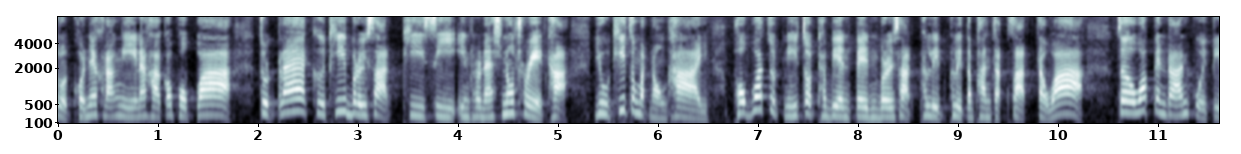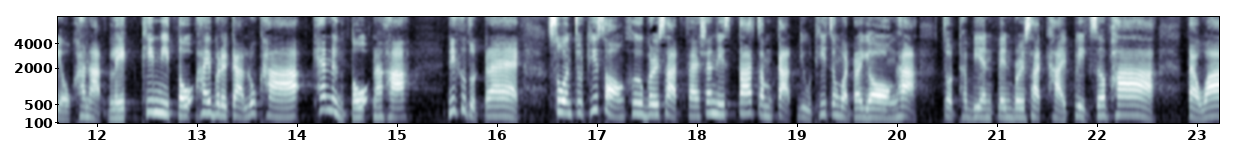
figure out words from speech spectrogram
ตรวจค้นในครั้งนี้นะคะ ก็พบว่าจุดแรกคือที่บริษัท PC International Trade ค่ะ อยู่ที่จังหวัดหนองคาย พบว่าจุดนี้จดทะเบียนเป็นบริษัทผลิตผลิตภัณฑ์จากสัตว์ แต่ว่าเจอว่าเป็นร้านก๋วยเตี๋ยวขนาดเล็ก ที่มีโต๊ะให้บริการลูกค้าแค่ 1 โต๊ะนะคะ นี่คือจุดแรก ส่วนจุดที่ 2 คือบริษัทแฟชั่นนิสต้าจำกัดอยู่ที่จังหวัดระยองค่ะ จดทะเบียนเป็นบริษัทขายปลีกเสื้อผ้า แต่ว่า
